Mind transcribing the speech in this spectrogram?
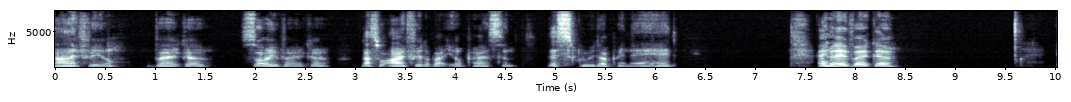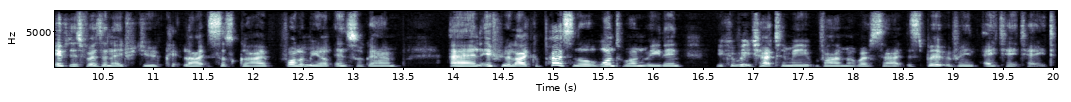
I feel Virgo. Sorry, Virgo. That's what I feel about your person. They're screwed up in their head. Anyway, Virgo, if this resonates with you, click like, subscribe, follow me on Instagram, and if you like a personal one-to-one reading, you can reach out to me via my website, The Spirit Within 888.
